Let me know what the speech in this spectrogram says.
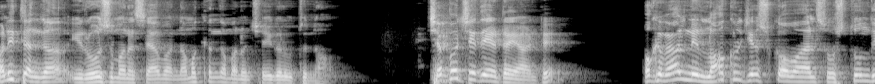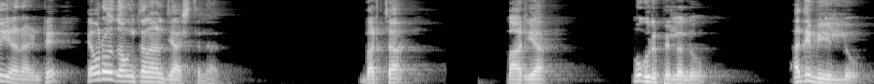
ఫలితంగా ఈరోజు మన సేవ నమ్మకంగా మనం చేయగలుగుతున్నాం. చెప్పొచ్చేది ఏంటయ్యా అంటే ఒకవేళ నేను లాకులు చేసుకోవాల్సి వస్తుంది అని అంటే ఎవరో దొంగతనాలు చేస్తున్నారు. భర్త భార్య ముగ్గురు పిల్లలు అది మీ ఇల్లు.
